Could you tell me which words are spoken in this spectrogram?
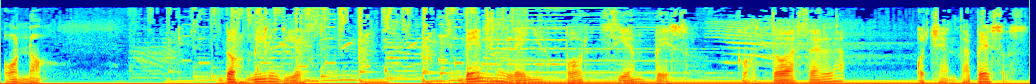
o no. 2010. Vendo leña por 100 pesos. Costó hacerla 80 pesos.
